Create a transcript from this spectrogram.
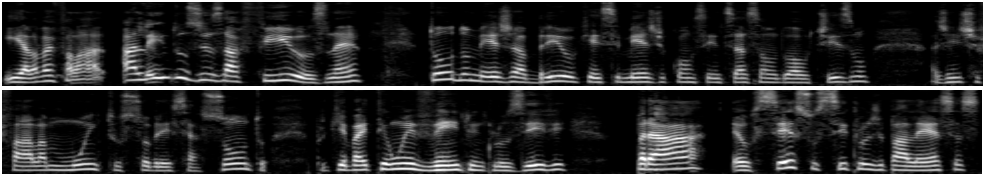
e ela vai falar, além dos desafios, né? Todo mês de abril, que é esse mês de conscientização do autismo, a gente fala muito sobre esse assunto, porque vai ter um evento, inclusive, para é o sexto ciclo de palestras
